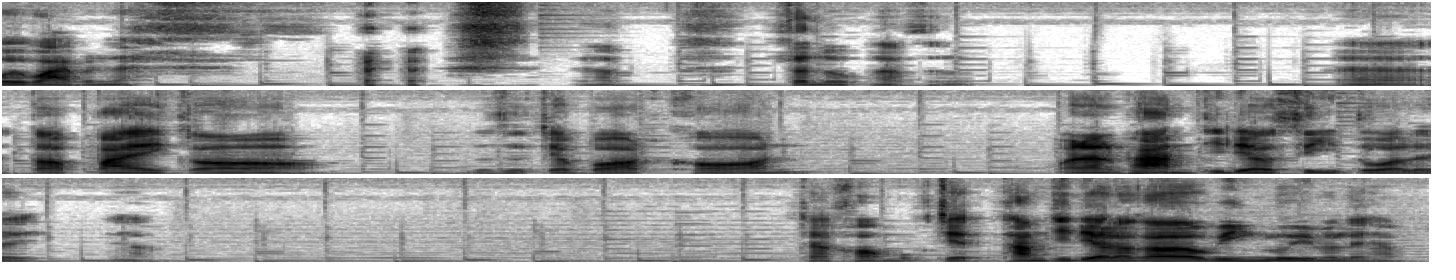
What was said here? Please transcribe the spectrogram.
วายๆไปนะนะครับ สนุกครับสนุกเอ่อต่อไปก็รู้สึกจะบอสคอนวันนั้นผ่านทีเดียวสี่ตัวเลยนะครับ จากของบวกเจ็ดทำทีเดียวแล้วก็วิ่งลุยมาเลยครับเมื่อ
